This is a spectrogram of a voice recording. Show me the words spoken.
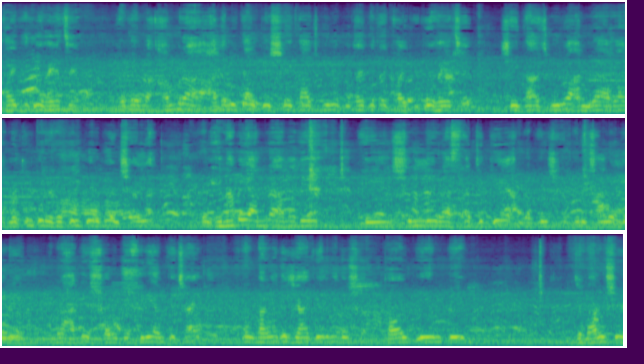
ক্ষয়ক্ষতি হয়েছে এবং আমরা আগামীকালকে সেই গাছগুলো কোথায় কোথায় ক্ষয়ক্ষতি হয়েছে, সেই গাছগুলো আমরা আবার নতুন করে রোপণ করব ইনশাল্লাহ এবং এইভাবে আমরা আমাদের এই সুন্দর রাস্তাটিকে আমরা পরিষ্কার পরিচ্ছন্ন করে আমরা আগের স্বরূপে ফিরিয়ে আনতে চাই। এবং বাংলাদেশ জাতীয়তাবাদী দল বিএনপি যে মানুষের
